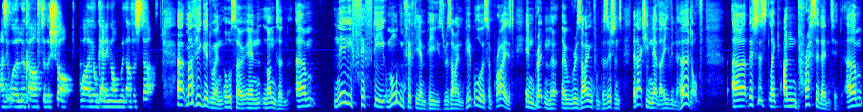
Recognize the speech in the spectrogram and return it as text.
as it were, look after the shop while you're getting on with other stuff. Uh, Matthew Goodwin, also in London. Um, nearly 50, more than 50 MPs resigned. People were surprised in Britain that they were resigning from positions they'd actually never even heard of. Uh, this is like unprecedented. Um,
